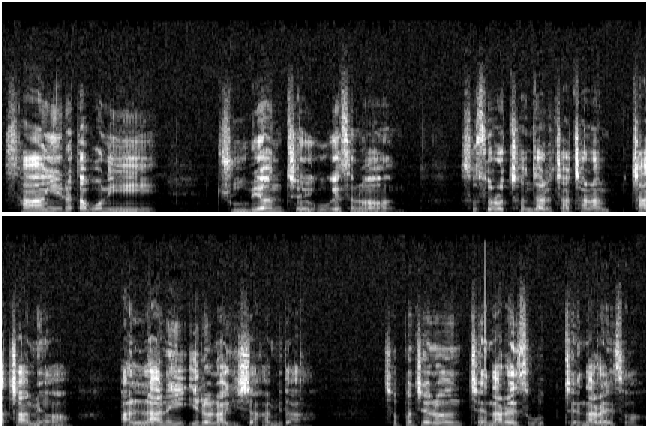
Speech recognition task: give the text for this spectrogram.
상황이 이렇다 보니 주변 제국에서는 스스로 천자를 자처하, 자처하며 반란이 일어나기 시작합니다. 첫 번째는 제 나라에서 제 나라에서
